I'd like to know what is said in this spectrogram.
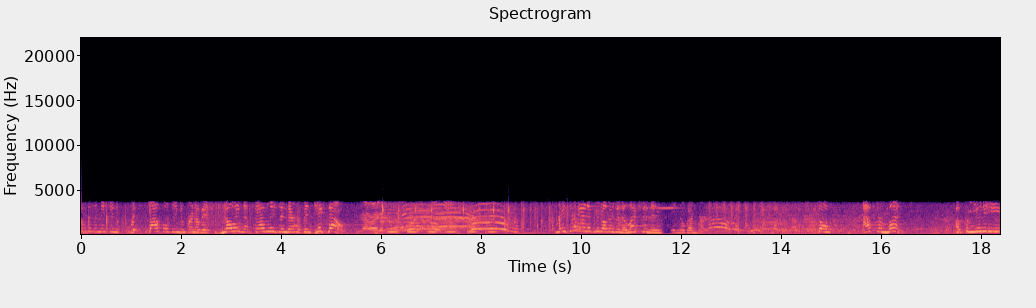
House in the mission with scaffolding in front of it, knowing that families in there have been kicked out? Yeah, right. Raise your hand if you know there's an election in, in November. So, after months of community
